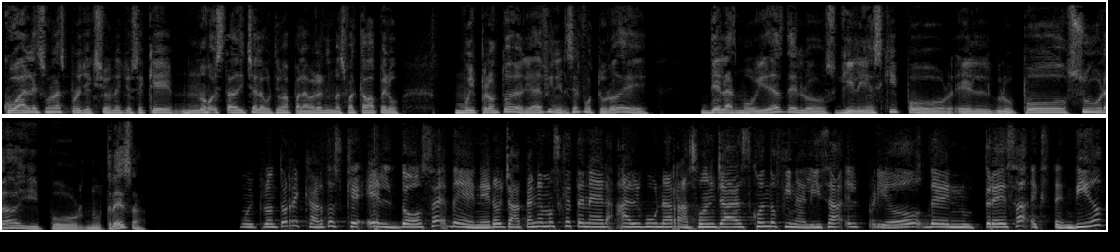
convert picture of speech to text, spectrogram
cuáles son las proyecciones. Yo sé que no está dicha la última palabra, ni más faltaba, pero muy pronto debería definirse el futuro de, de las movidas de los Gilinski por el grupo Sura y por Nutresa. Muy pronto, Ricardo, es que el 12 de enero ya tenemos que tener alguna razón, ya es cuando finaliza el periodo de Nutresa extendido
